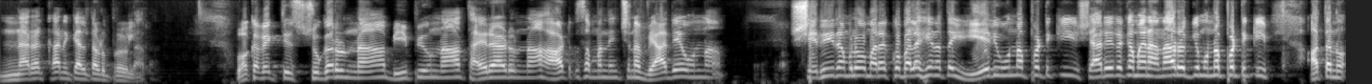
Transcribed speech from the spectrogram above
నరకానికి వెళ్తాడు ప్రియులారా. ఒక వ్యక్తి షుగర్ ఉన్నా బీపీ ఉన్నా థైరాయిడ్ ఉన్నా హార్ట్కు సంబంధించిన వ్యాధే ఉన్నా శరీరంలో మరొక బలహీనత ఏది ఉన్నప్పటికీ శారీరకమైన అనారోగ్యం ఉన్నప్పటికీ అతను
